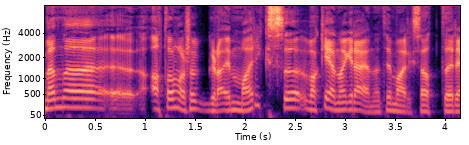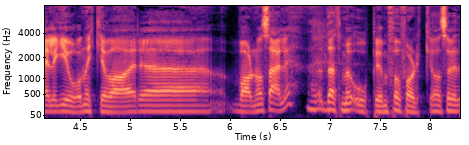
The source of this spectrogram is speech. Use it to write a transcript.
Men uh, at han var så glad i Marx, var ikke en av greiene til Marx at religion ikke var, uh, var noe særlig? Dette med opium for folket osv.?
